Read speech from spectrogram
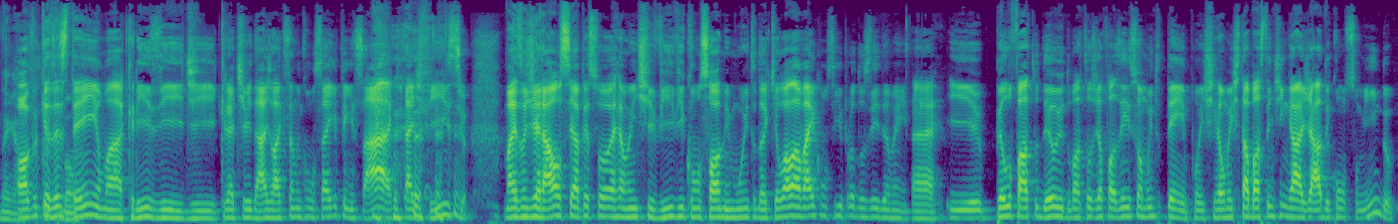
Legal. Óbvio que às vezes bom. tem uma crise de criatividade lá que você não consegue pensar, que tá difícil. mas no geral, se a pessoa realmente vive e consome muito daquilo, ela vai conseguir produzir também. É, e pelo fato de eu e do Matheus já fazer isso há muito tempo, a gente realmente tá bastante engajado e consumindo,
